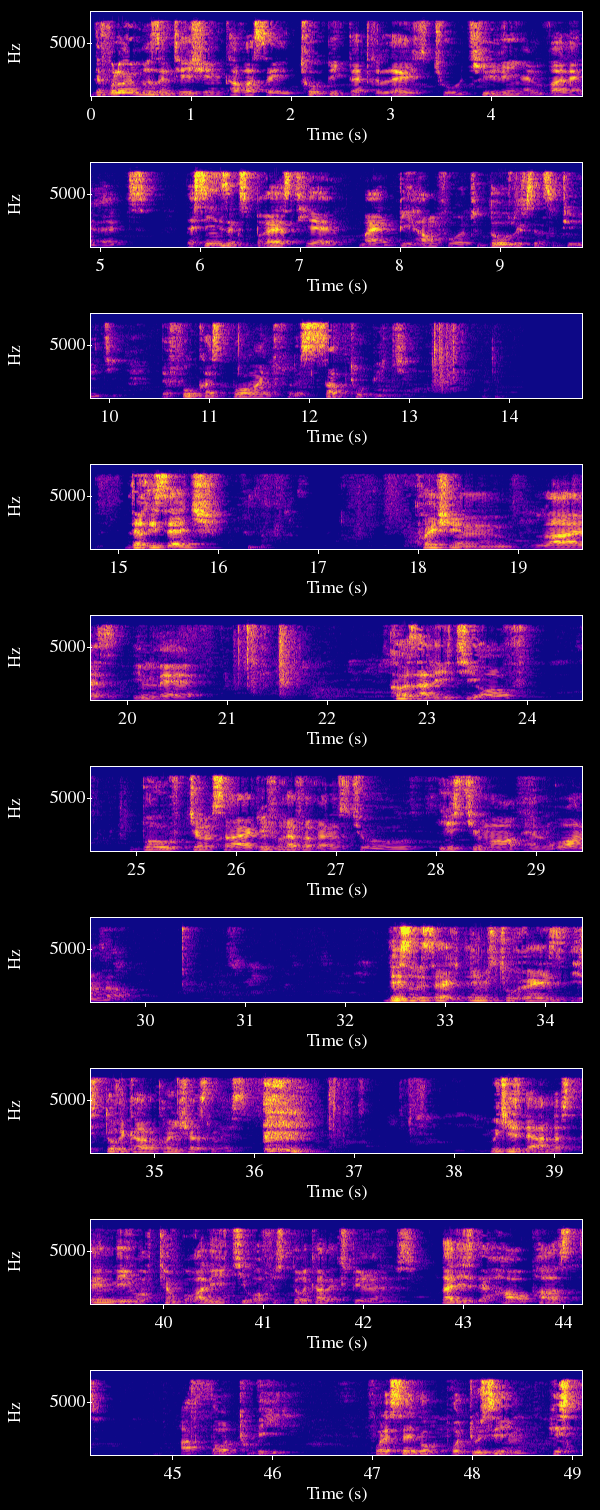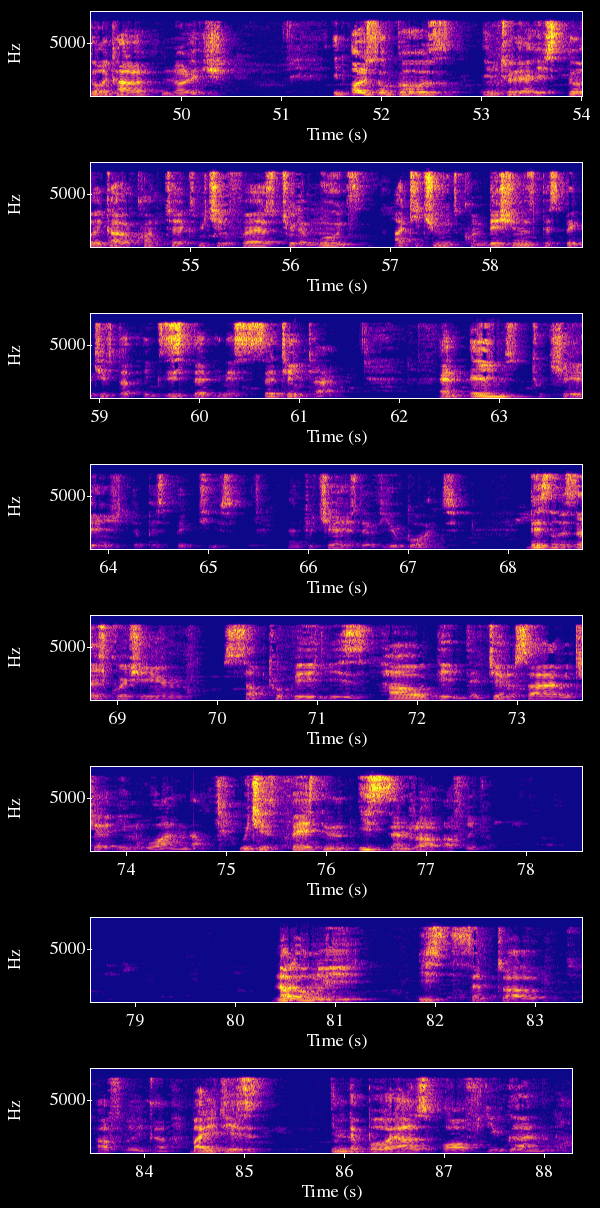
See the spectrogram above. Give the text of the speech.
The following presentation covers a topic that relates to killing and violent acts. The scenes expressed here might be harmful to those with sensitivity. The focus point for the subtopic. The research question lies in the causality of both genocide with reference to East Timor and Rwanda. This research aims to raise historical consciousness, which is the understanding of temporality of historical experience. That is the how past are thought to be for the sake of producing historical knowledge. It also goes into the historical context which refers to the moods, attitudes, conditions, perspectives that existed in a certain time and aims to change the perspectives and to change the viewpoint. This research question subtopic is how did the genocide occur in Rwanda, which is based in East Central Africa. Not only East Central Africa, but it is in the borders of Uganda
